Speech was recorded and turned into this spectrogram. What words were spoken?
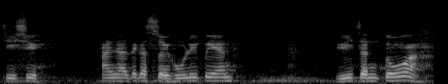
继续看一下这个水湖里边，鱼真多啊！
